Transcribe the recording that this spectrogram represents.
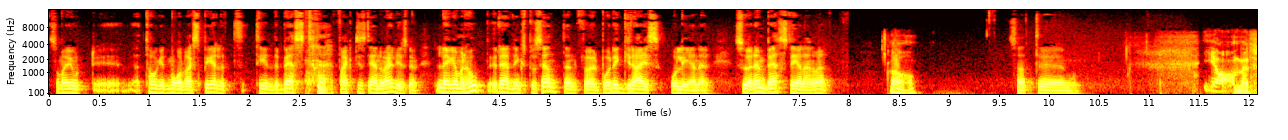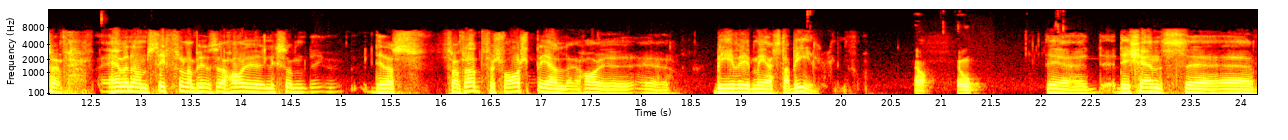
som har gjort, eh, tagit målvaktsspelet till det bästa faktiskt i NHL just nu. Lägger man ihop räddningsprocenten för både Grice och Lener så är den bäst i hela NHL. Ja. Så att... Eh... Ja, men för, även om siffrorna så har ju liksom deras framförallt försvarsspel har ju eh, blivit mer stabilt. Ja, jo. Det, det känns, eh,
